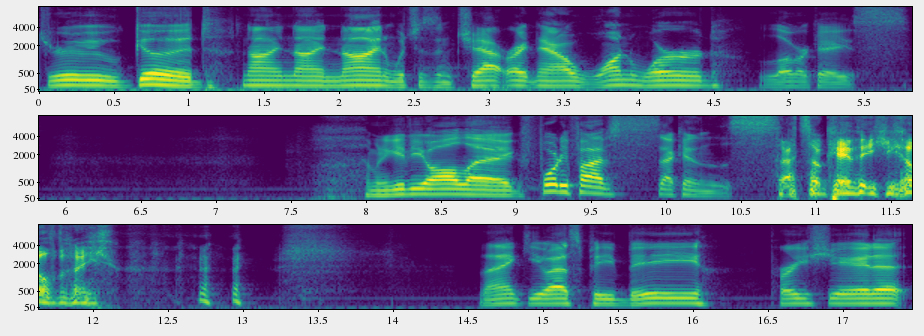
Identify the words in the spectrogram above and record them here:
Drew Good 999, which is in chat right now. One word, lowercase. I'm going to give you all like 45 seconds. That's okay that you me. Thank you, SPB. Appreciate it.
